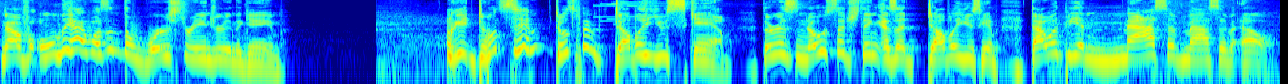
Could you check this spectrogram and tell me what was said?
Now, if only I wasn't the worst ranger in the game. Okay, don't spam, don't spam W scam. There is no such thing as a W scam. That would be a massive, massive L.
